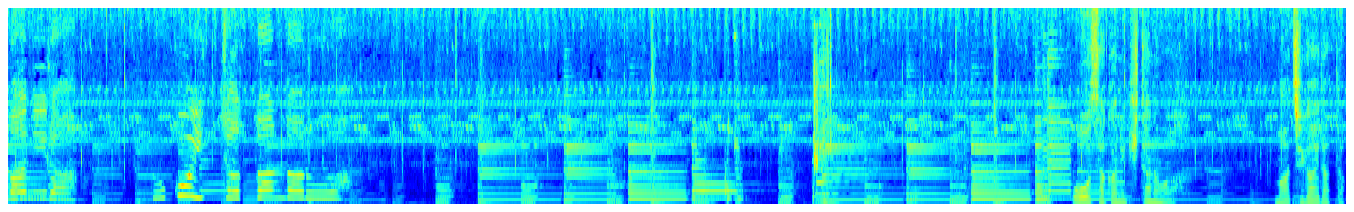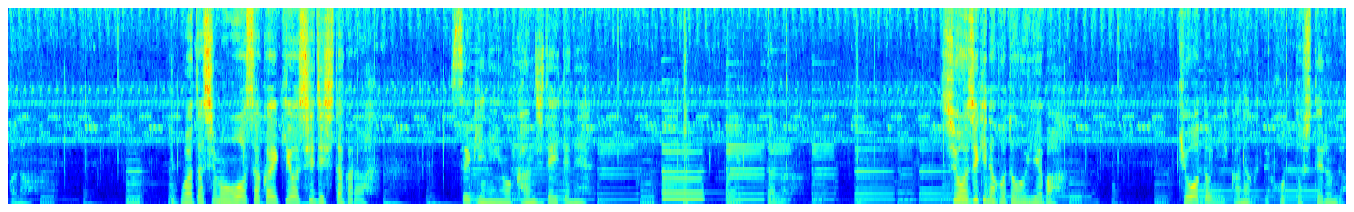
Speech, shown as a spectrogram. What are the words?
バニラどこ行っちゃったんだろう。大阪に来たのは間違いだったかな。私も大阪行きを指示したから責任を感じていてね。だが正直なことを言えば京都に行かなくてほっとしてるんだ。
